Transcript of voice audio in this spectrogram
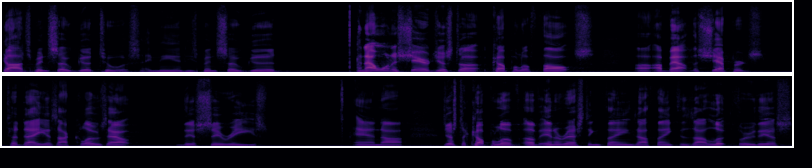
God's been so good to us. Amen. He's been so good. And I want to share just a couple of thoughts uh, about the shepherds today as I close out this series. And uh, just a couple of, of interesting things I think as I look through this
